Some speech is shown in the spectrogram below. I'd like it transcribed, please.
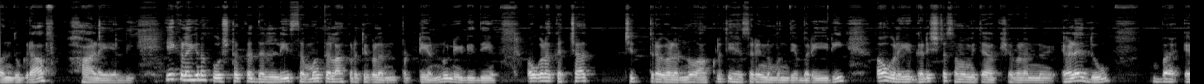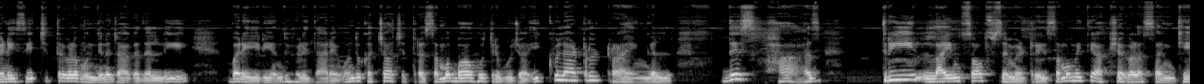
ಒಂದು ಗ್ರಾಫ್ ಹಾಳೆಯಲ್ಲಿ. ಈ ಕೆಳಗಿನ ಕೋಷ್ಟಕದಲ್ಲಿ ಸಮತಲಾಕೃತಿಗಳನ್ನು ಪಟ್ಟಿಯನ್ನು ನೀಡಿದೆ. ಅವುಗಳ ಕಚ್ಚಾ ಚಿತ್ರಗಳನ್ನು ಆಕೃತಿ ಹೆಸರಿನ ಮುಂದೆ ಬರೆಯಿರಿ. ಅವುಗಳಿಗೆ ಗರಿಷ್ಠ ಸಮಮಿತಿ ಅಕ್ಷಗಳನ್ನು ಎಳೆದು ಬ ಎಣಿಸಿ ಚಿತ್ರಗಳ ಮುಂದಿನ ಜಾಗದಲ್ಲಿ ಬರೆಯಿರಿ ಎಂದು ಹೇಳಿದ್ದಾರೆ. ಒಂದು ಕಚ್ಚಾ ಚಿತ್ರ ಸಮಬಾಹು ತ್ರಿಭುಜ equilateral triangle this has three lines of symmetry ಸಮಮಿತಿ ಅಕ್ಷಗಳ ಸಂಖ್ಯೆ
